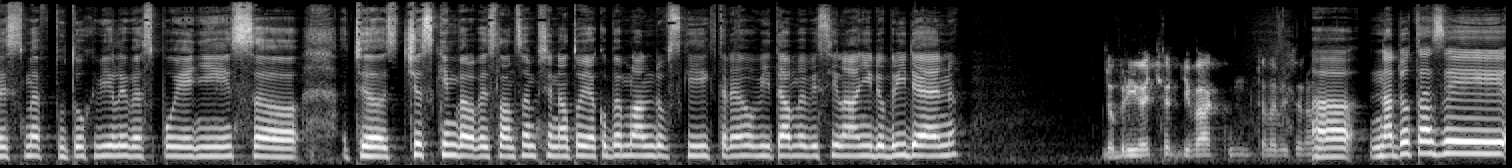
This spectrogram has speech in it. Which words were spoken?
My jsme v tuto chvíli ve spojení s, s českým velvyslancem při NATO Jakubem Landovský, kterého vítám ve vysílání. Dobrý den. Dobrý večer divákům televize. Na dotazy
